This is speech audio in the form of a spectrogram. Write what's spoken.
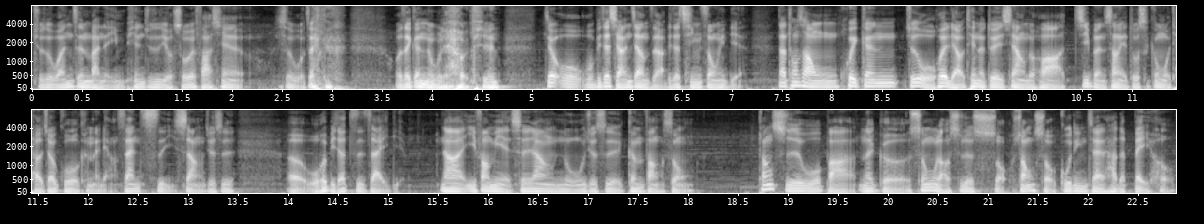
就是完整版的影片，就是有时候会发现是我在跟 我在跟奴聊天，就我我比较喜欢这样子啊，比较轻松一点。那通常会跟就是我会聊天的对象的话，基本上也都是跟我调教过，可能两三次以上，就是呃我会比较自在一点。那一方面也是让奴就是更放松。当时我把那个生物老师的手双手固定在他的背后，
